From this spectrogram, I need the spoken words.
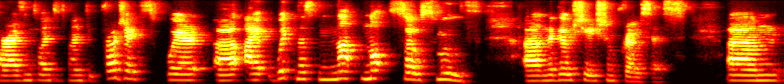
Horizon 2020 projects where I witnessed not not so smooth negotiation process. Um,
